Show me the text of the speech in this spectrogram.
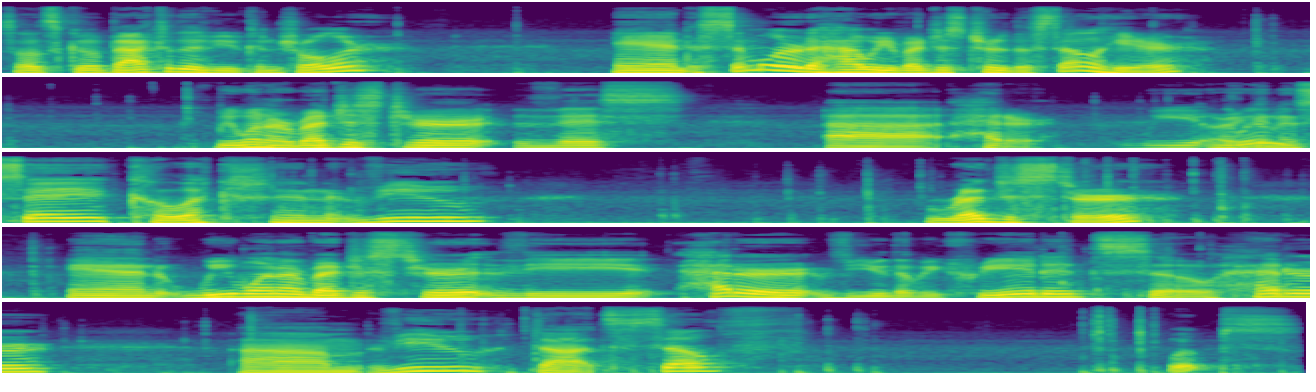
So let's go back to the view controller. And similar to how we register the cell here, we want to register this uh, header. We are going to say collection view register and we want to register the header view that we created. So header um, view dot self whoops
